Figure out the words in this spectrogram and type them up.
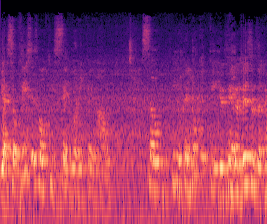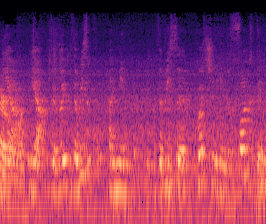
yes. So this is what he said when he came out. So you can look at it. You think that this is a parallel? Yeah, yeah. There, there is a, I mean, there is a question in the folk tale.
